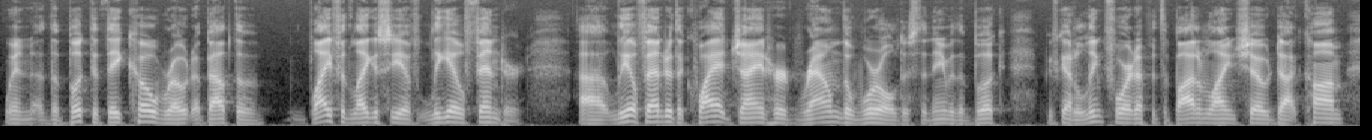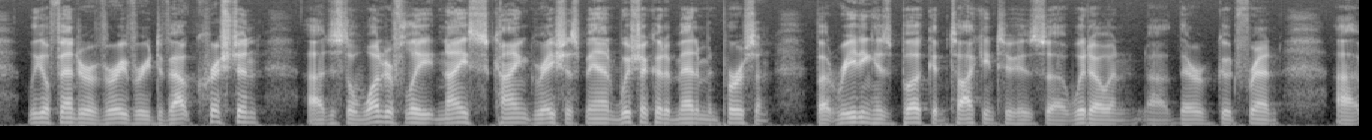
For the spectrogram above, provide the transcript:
when the book that they co wrote about the life and legacy of Leo Fender. Uh, Leo Fender, The Quiet Giant Heard Round the World is the name of the book. We've got a link for it up at thebottomlineshow.com. Leo Fender, a very, very devout Christian. Uh, just a wonderfully nice, kind, gracious man. Wish I could have met him in person. But reading his book and talking to his uh, widow and uh, their good friend, uh,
